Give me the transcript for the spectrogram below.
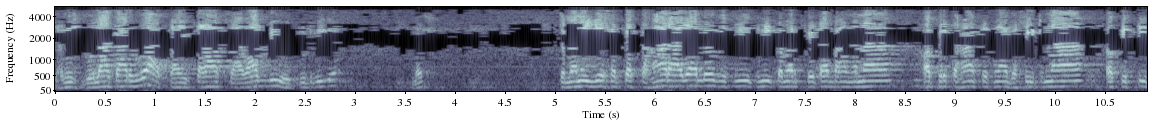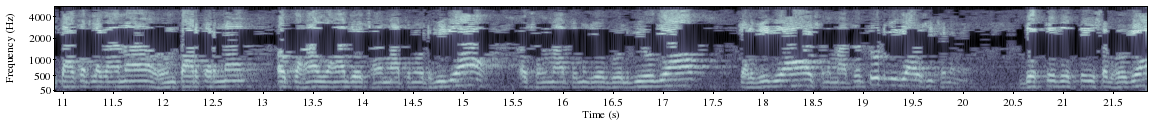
धनुष गोलाकार हुआ कहीं तड़ाक आवाज़ भी हो, टूट भी गया। बस। तो मैंने ये सब कहाँ राजा लोग इतनी इतनी कमर फेटा बांधना, और फिर कहाँ कितना घसीटना, और कितनी ताकत लगाना होमकार करना, और कहाँ यहाँ जो क्षण मात्र में उठ भी गया, और क्षण मात्र में जो गोल भी हो गया चढ़ भी गया क्षण मात्र टूट भी गया उसी क्षण में। देखते देखते ये सब हो गया,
